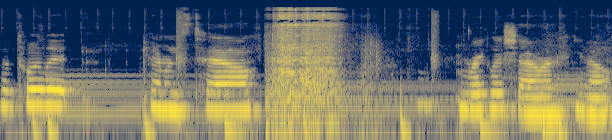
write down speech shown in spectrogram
The toilet, Cameron's towel, regular shower, you know.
